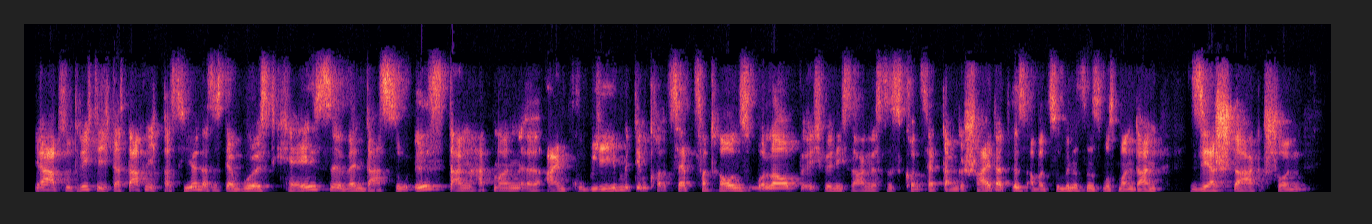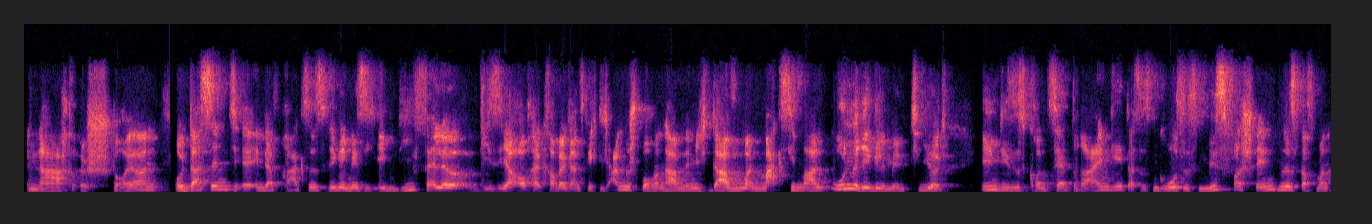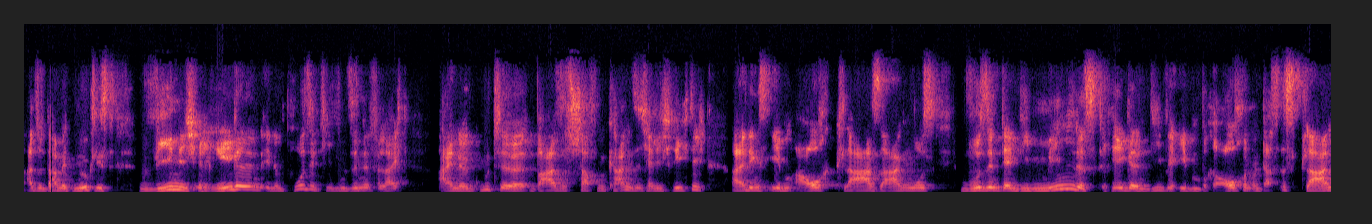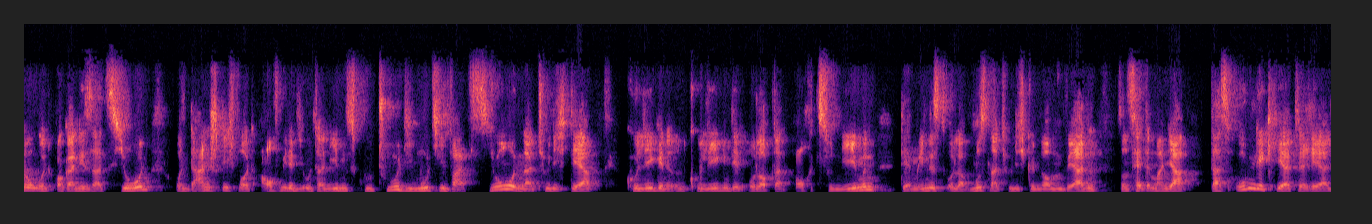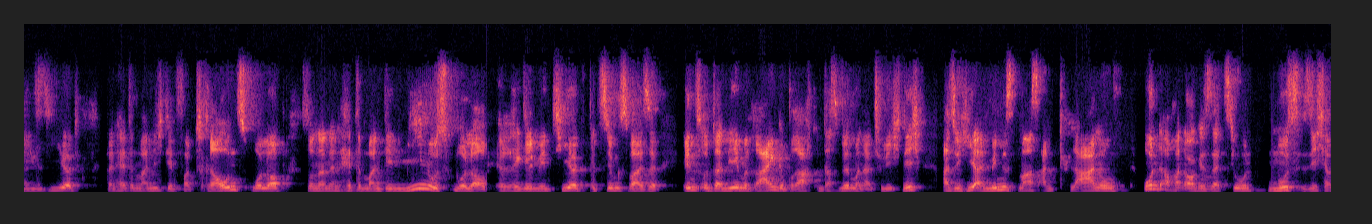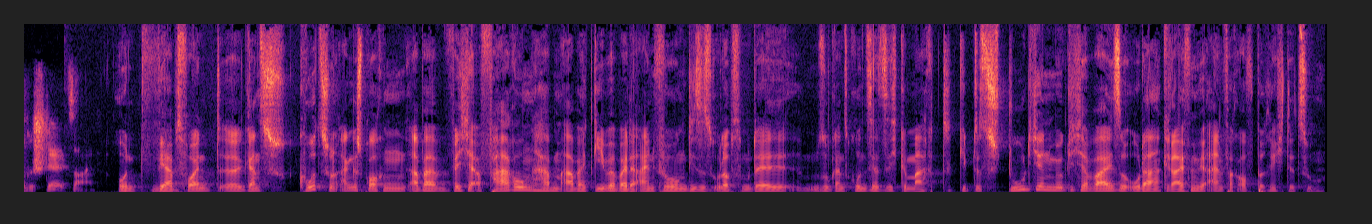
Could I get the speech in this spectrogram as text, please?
Ja, absolut richtig. Das darf nicht passieren. Das ist der Worst Case. Wenn das so ist, dann hat man äh, ein Problem mit dem Konzept Vertrauensurlaub. Ich will nicht sagen, dass das Konzept dann gescheitert ist, aber zumindest muss man dann sehr stark schon nachsteuern. Und das sind äh, in der Praxis regelmäßig eben die Fälle, die Sie ja auch, Herr Krabbel, ganz richtig angesprochen haben, nämlich da, wo man maximal unreglementiert in dieses Konzept reingeht. Das ist ein großes Missverständnis, dass man also damit möglichst wenig Regeln in einem positiven Sinne vielleicht eine gute Basis schaffen kann, sicherlich richtig, allerdings eben auch klar sagen muss, wo sind denn die Mindestregeln, die wir eben brauchen? Und das ist Planung und Organisation. Und dann Stichwort auch wieder die Unternehmenskultur, die Motivation natürlich der Kolleginnen und Kollegen, den Urlaub dann auch zu nehmen. Der Mindesturlaub muss natürlich genommen werden, sonst hätte man ja das Umgekehrte realisiert dann hätte man nicht den Vertrauensurlaub, sondern dann hätte man den Minusurlaub reglementiert beziehungsweise ins Unternehmen reingebracht. Und das will man natürlich nicht. Also hier ein Mindestmaß an Planung und auch an Organisation muss sichergestellt sein. Und wir haben es vorhin äh, ganz kurz schon angesprochen, aber welche Erfahrungen haben Arbeitgeber bei der Einführung dieses Urlaubsmodells so ganz grundsätzlich gemacht? Gibt es Studien möglicherweise oder greifen wir einfach auf Berichte zu?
